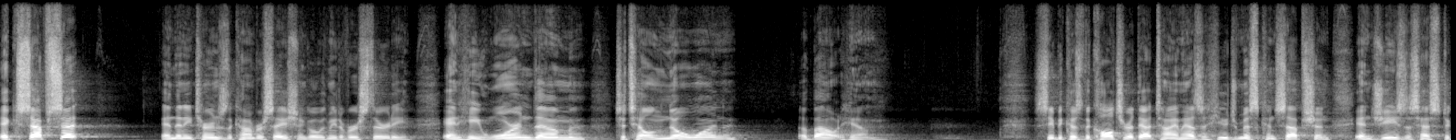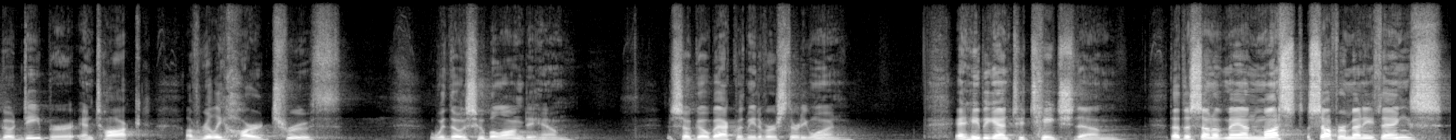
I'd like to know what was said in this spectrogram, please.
accepts it and then he turns the conversation. Go with me to verse 30. And he warned them to tell no one about him. See, because the culture at that time has a huge misconception, and Jesus has to go deeper and talk of really hard truth with those who belong to him. So go back with me to verse 31. And he began to teach them that the Son of Man must suffer many things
